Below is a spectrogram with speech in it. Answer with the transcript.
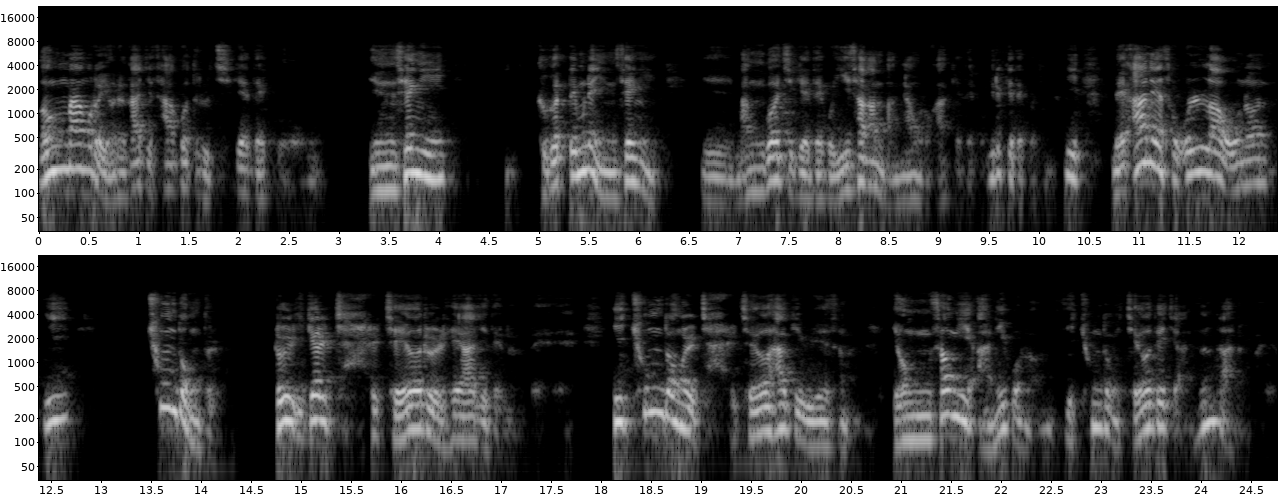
엉망으로 여러 가지 사고들을 치게 되고 인생이 그것 때문에 인생이 망가지게 되고 이상한 방향으로 가게 되고 이렇게 되거든요. 이 내 안에서 올라오는 이 충동들을 이걸 잘 제어를 해야지 되는데 이 충동을 잘 제어하기 위해서는 영성이 아니고는 이 충동이 제어되지 않는다는 거예요.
